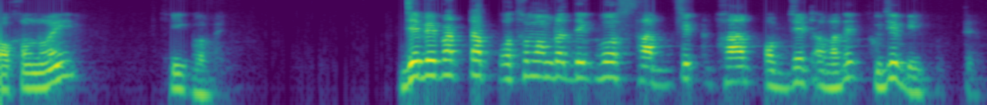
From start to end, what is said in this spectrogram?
কখনোই ঠিক হবে। যে ব্যাপারটা প্রথম আমরা দেখব সাবজেক্ট ভার্ব অবজেক্ট আমাদের খুঁজে বের করতে হবে।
